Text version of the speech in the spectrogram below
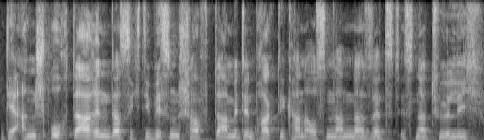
der Anspruch darin, dass sich die Wissenschaft da mit den Praktikern auseinandersetzt, ist natürlich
